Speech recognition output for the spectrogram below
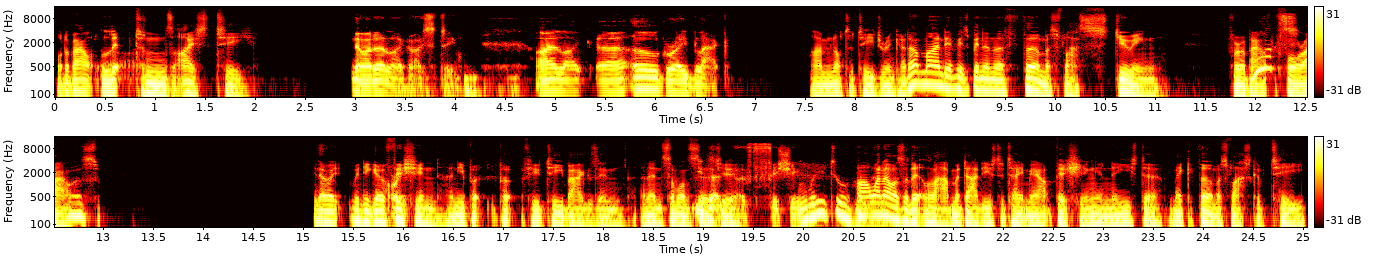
What about Lipton's iced tea? No, I don't like iced tea. I like uh, Earl Grey Black. I'm not a tea drinker. I don't mind if it's been in a thermos flask stewing for about What? four hours. You know, when you go Sorry. fishing and you put put a few tea bags in, and then someone You says don't to you, go fishing. What are you talking "Oh, about? when I was a little lad, my dad used to take me out fishing, and he used to make a thermos flask of tea,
